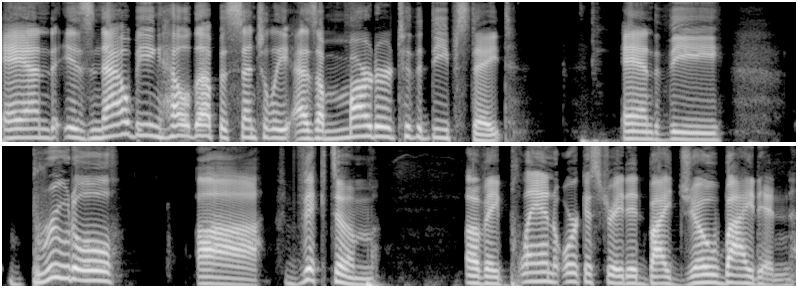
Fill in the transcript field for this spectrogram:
And is now being held up essentially as a martyr to the deep state and the brutal uh victim of a plan orchestrated by Joe Biden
